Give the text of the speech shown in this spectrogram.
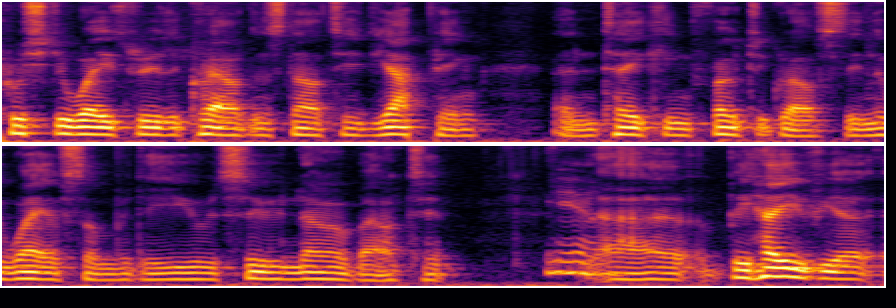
pushed your way through the crowd and started yapping and taking photographs in the way of somebody, you would soon know about it. Yeah. Uh, behavior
